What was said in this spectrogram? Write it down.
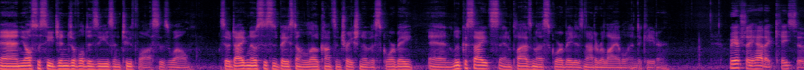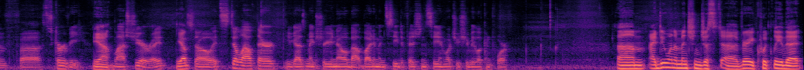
And you also see gingival disease and tooth loss as well. So diagnosis is based on the low concentration of ascorbate and leukocytes, and plasma ascorbate is not a reliable indicator. We actually had a case of uh, scurvy Yeah. last year, right? Yep. So it's still out there. You guys make sure you know about vitamin C deficiency and what you should be looking for. Um, I do want to mention just uh, very quickly that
